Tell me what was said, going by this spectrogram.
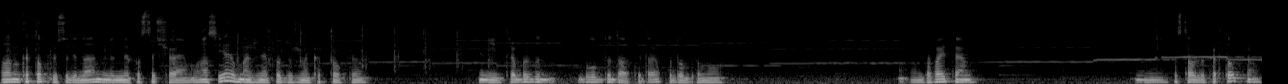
Але ми картоплю сюди да, не, постачаємо. У нас є обмеження продажу на картоплю? Ні, треба було б додати, так, по-доброму. Давайте поставлю картоплю.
